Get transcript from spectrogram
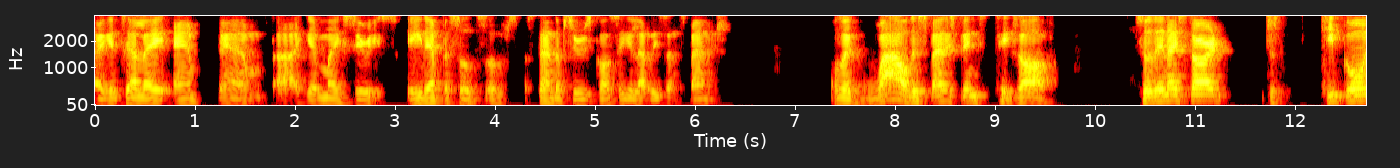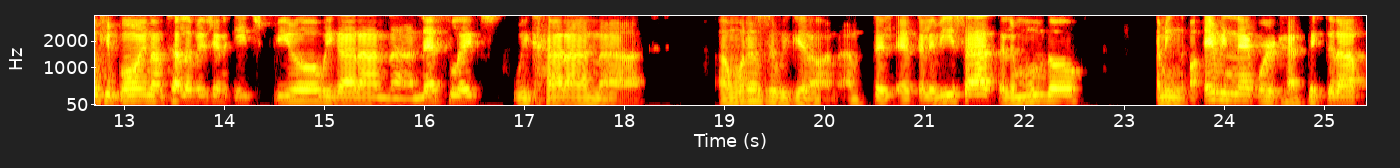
I get to LA and bam, I get my series, eight episodes of stand-up series called Sigue la Risa in Spanish. I was like, wow, this Spanish thing takes off. So then I start just keep going, keep going on television. HBO, we got on uh, Netflix, we got on, uh, on what else did we get on? On Te- uh, Televisa, Telemundo. I mean, every network had picked it up.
